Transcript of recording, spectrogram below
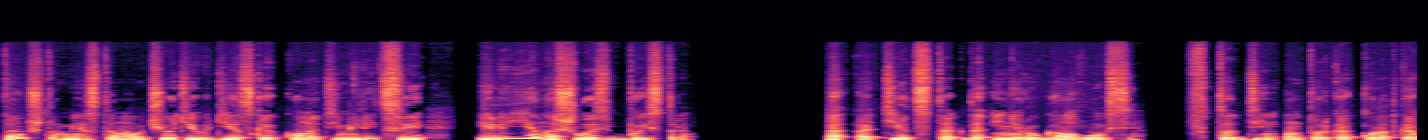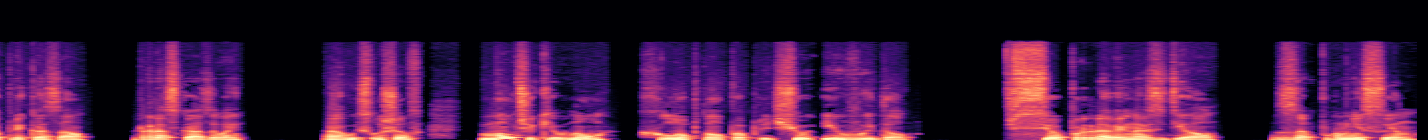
так что место на учете в детской комнате милиции Илье нашлось быстро. А отец тогда и не ругал вовсе. В тот день он только коротко приказал «рассказывай». А выслушав, молча кивнул, хлопнул по плечу и выдал. «Все правильно сделал. запомни, сын,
